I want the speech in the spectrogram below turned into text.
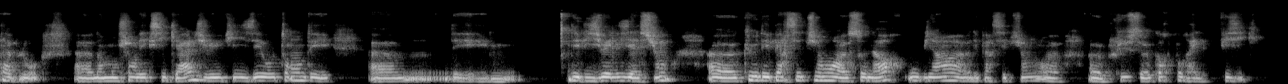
tableaux euh, dans mon champ lexical. Je vais utiliser autant des euh, des visualisations que des perceptions sonores ou bien des perceptions plus corporelles, physiques.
